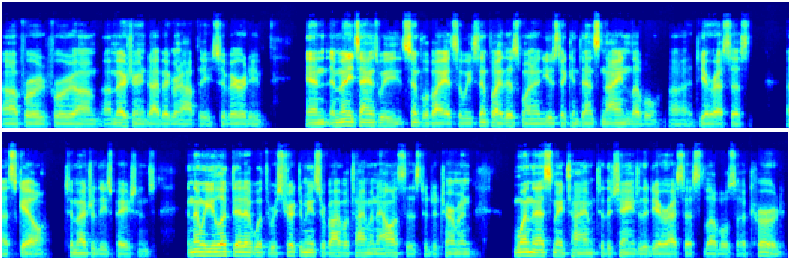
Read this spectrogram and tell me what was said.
uh, for for um, uh, measuring diabetic retinopathy severity. And, and many times we simplify it. So we simplify this one and use a condensed nine level uh, DRSS uh, scale to measure these patients. And then we looked at it with restricted mean survival time analysis to determine when the estimated time to the change of the DRSS levels occurred.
